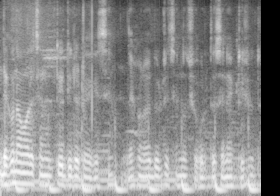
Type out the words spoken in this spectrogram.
দেখুন, আমার চ্যানেলটি ডিলিট হয়ে গেছে। এখন আর দুটি চ্যানেল শো করতেছে না একটি শুধু।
